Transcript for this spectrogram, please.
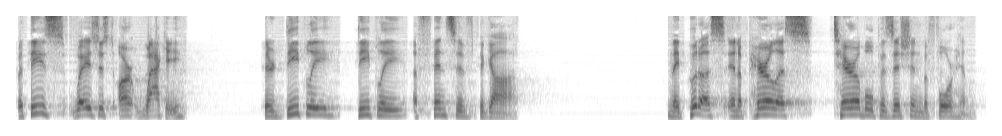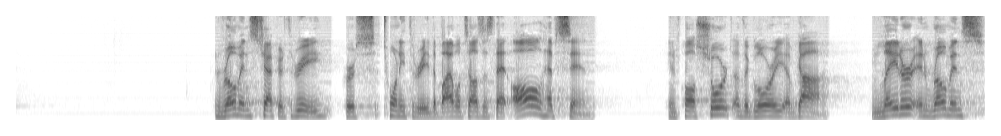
But these ways just aren't wacky. They're deeply, deeply offensive to God. And they put us in a perilous terrible position before him. In Romans chapter 3, verse 23, the Bible tells us that all have sinned and fall short of the glory of God. Later in Romans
